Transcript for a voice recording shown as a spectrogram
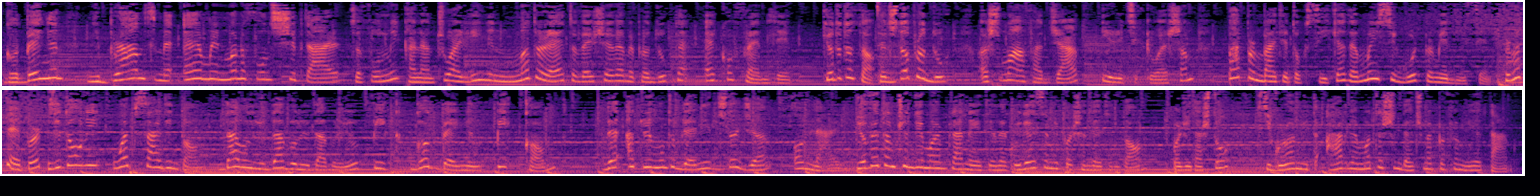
Godbengen, një brand me emrin më në fund shqiptar, së fundmi ka lançuar linjën më të re të veshjeve me produkte eco-friendly. Kjo do të thotë se çdo produkt është më afatgjat, i riciklueshëm, pa përmbajtje toksike dhe më i sigurt për mjedisin. Për më tepër, vizitoni website-in ton www.godbengen.com dhe aty mund të bleni çdo gjë online. Jo vetëm që ndihmojmë planetin dhe kujdesemi për shëndetin ton, por gjithashtu sigurojmë një të ardhme më të shëndetshme për fëmijët tanë.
